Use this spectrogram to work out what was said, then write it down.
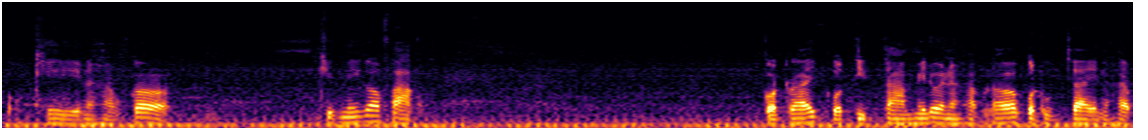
โอเคนะครับก็คลิปนี้ก็ฝาก กดไลค์กดติดตามให้ด้วยนะครับ แล้วก็กดถูกใจนะครับ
